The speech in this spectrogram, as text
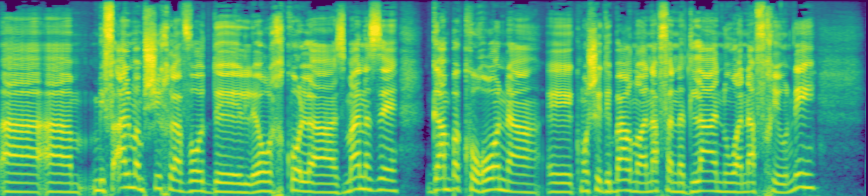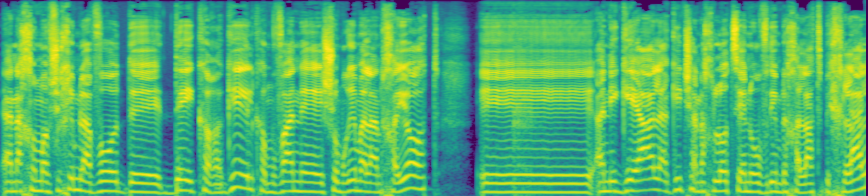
המפעל ממשיך לעבוד לאורך כל הזמן הזה. גם בקורונה, כמו שדיברנו, ענף הנדל"ן הוא ענף חיוני. אנחנו ממשיכים לעבוד אה, די כרגיל, כמובן אה, שומרים על ההנחיות. אה, אני גאה להגיד שאנחנו לא הוצאנו עובדים לחל"ת בכלל.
